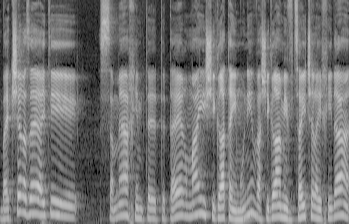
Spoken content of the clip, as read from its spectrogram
בהקשר הזה הייתי שמח אם ת, תתאר מהי שגרת האימונים והשגרה המבצעית של היחידה,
